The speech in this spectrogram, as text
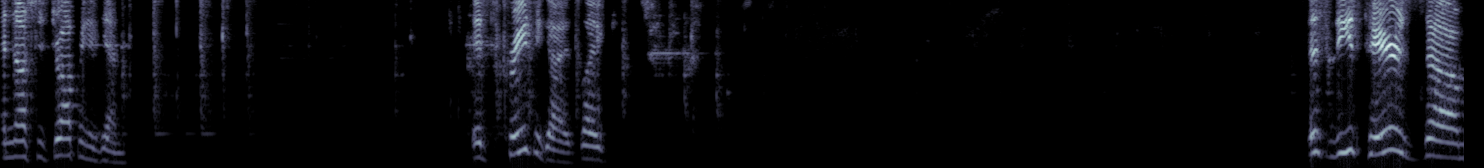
And now she's dropping again. It's crazy, guys. Like, this these pairs um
